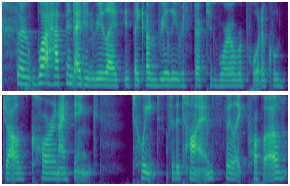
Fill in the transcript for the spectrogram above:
So what happened I didn't realize is like a really respected royal reporter called Giles Coren, I think, tweet for the Times, so like proper,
